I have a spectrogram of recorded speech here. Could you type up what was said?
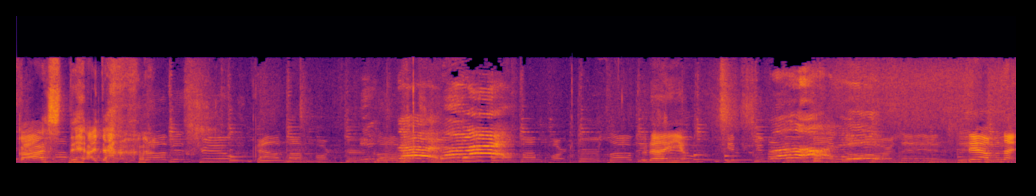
貸してあい。た暗いよ。で危ない。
